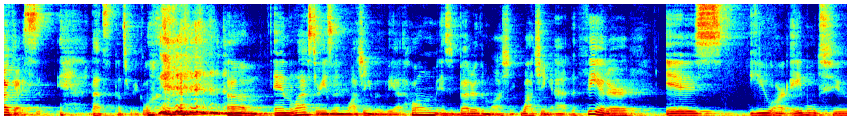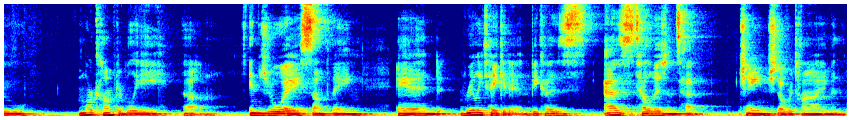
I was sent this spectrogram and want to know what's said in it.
okay, so that's that's pretty cool. um, and the last reason watching a movie at home is better than watching watching at the theater is you are able to more comfortably um, enjoy something and really take it in because as televisions have changed over time and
